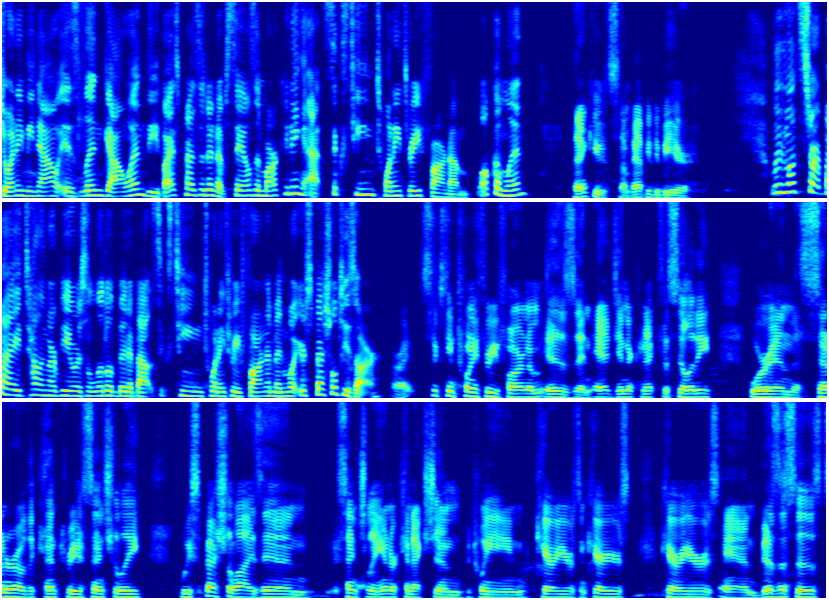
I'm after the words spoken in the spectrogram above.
Joining me now is Lynn Gowan, the Vice President of Sales and Marketing at 1623 Farnam. Welcome, Lynn. Thank you. I'm happy to be here. Lynn, let's start by telling our viewers a little bit about 1623 Farnam and what your specialties are. All right. 1623 Farnam is an edge interconnect facility. We're in the center of the country, essentially. We specialize in essentially interconnection between carriers and carriers, carriers and businesses,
